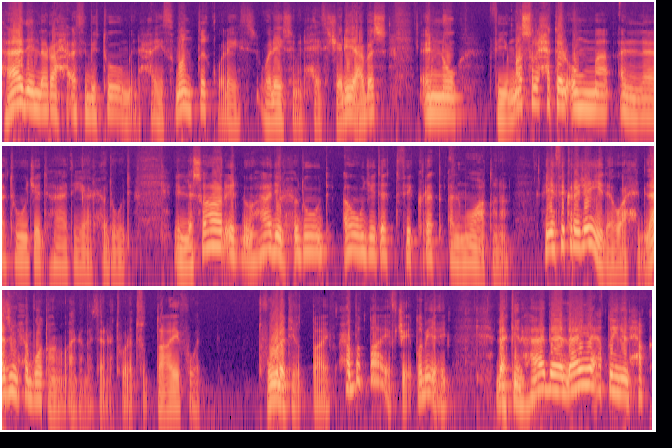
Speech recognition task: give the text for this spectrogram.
هذا اللي راح أثبته من حيث منطق وليس, وليس من حيث شريعة بس أنه في مصلحة الأمة ألا توجد هذه الحدود. اللي صار أنه هذه الحدود أوجدت فكرة المواطنة. هي فكرة جيدة واحد لازم يحب وطنه. أنا مثلا اتولدت في الطائف طفولتي في الطائف. أحب الطائف شيء طبيعي. لكن هذا لا يعطيني الحق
